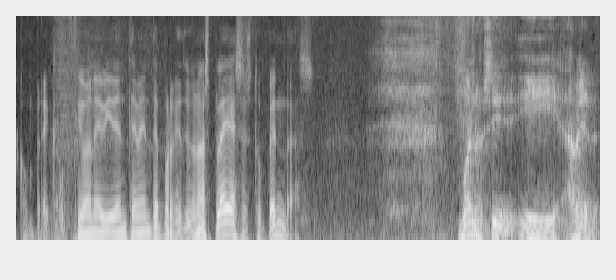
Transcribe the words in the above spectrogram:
con precaución, evidentemente, porque tiene unas playas estupendas. Bueno, sí, y a ver,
